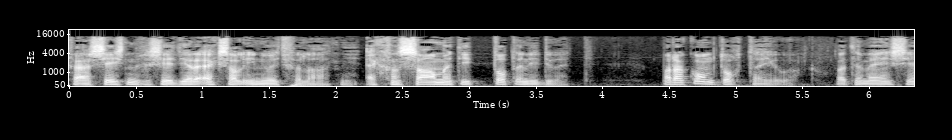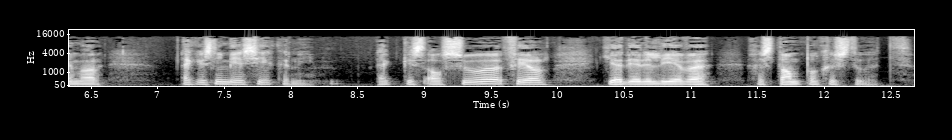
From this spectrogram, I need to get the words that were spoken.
vers 16 gesê het, Here, ek sal u nooit verlaat nie. Ek gaan saam met u tot in die dood. Maar daar kom tog tye ook wat 'n mens sê maar ek is nie meer seker nie. Ek is al soveel keer deur die lewe gestamp en gestoot.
